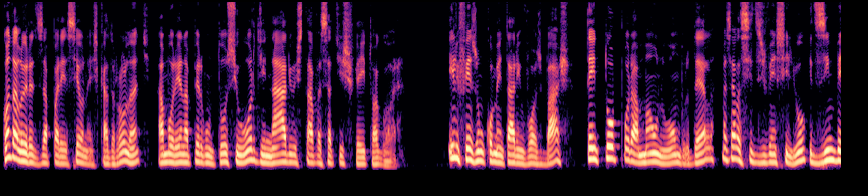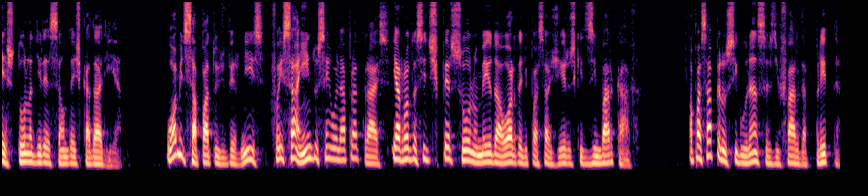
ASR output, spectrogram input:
Quando a loira desapareceu na escada rolante, a morena perguntou se o ordinário estava satisfeito agora. Ele fez um comentário em voz baixa, tentou pôr a mão no ombro dela, mas ela se desvencilhou e desembestou na direção da escadaria. O homem de sapatos de verniz foi saindo sem olhar para trás e a roda se dispersou no meio da horda de passageiros que desembarcava. Ao passar pelos seguranças de farda preta,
